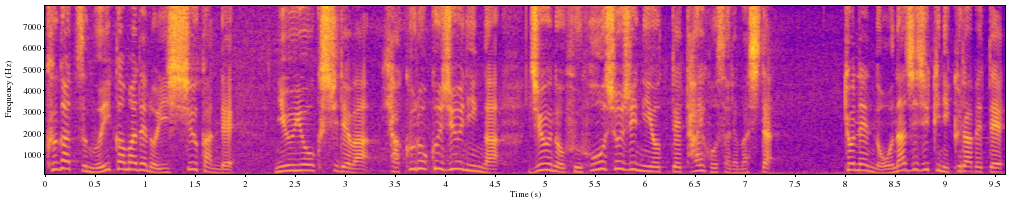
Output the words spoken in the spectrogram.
9月6日までの1週間でニューヨーク市では160人が銃の不法所持によって逮捕されました。去年の同じ時期に比べて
